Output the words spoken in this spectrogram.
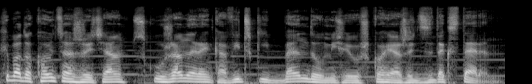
chyba do końca życia skórzane rękawiczki będą mi się już kojarzyć z Dexterem.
